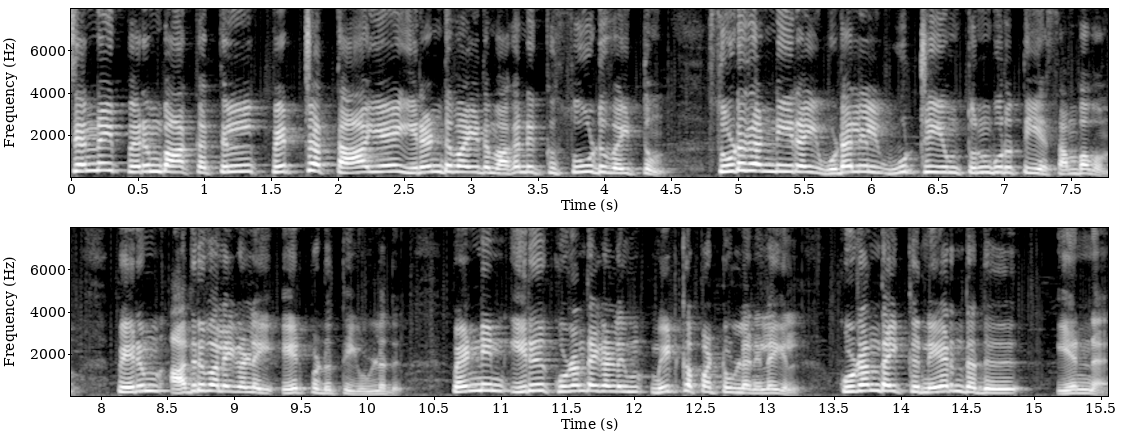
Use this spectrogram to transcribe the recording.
சென்னை பெரும்பாக்கத்தில் பெற்ற தாயே இரண்டு வயது மகனுக்கு சூடு வைத்தும் சுடுதண்ணீரை உடலில் ஊற்றியும் துன்புறுத்திய சம்பவம் பெரும் அதிர்வலைகளை ஏற்படுத்தியுள்ளது. பெண்ணின் இரு குழந்தைகளும் மீட்கப்பட்டுள்ள நிலையில் குழந்தைக்கு நேர்ந்தது என்ன?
